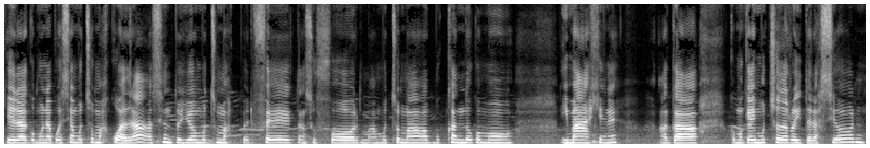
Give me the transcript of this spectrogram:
que era como una poesía mucho más cuadrada, siento yo, mucho más perfecta en su forma, mucho más buscando como imágenes. Acá como que hay mucho de reiteración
